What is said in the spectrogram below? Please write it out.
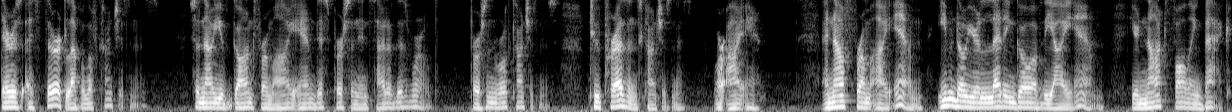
there is a third level of consciousness. So now you've gone from I am this person inside of this world, person world consciousness, to presence consciousness, or I am. And now from I am, even though you're letting go of the I am, you're not falling back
